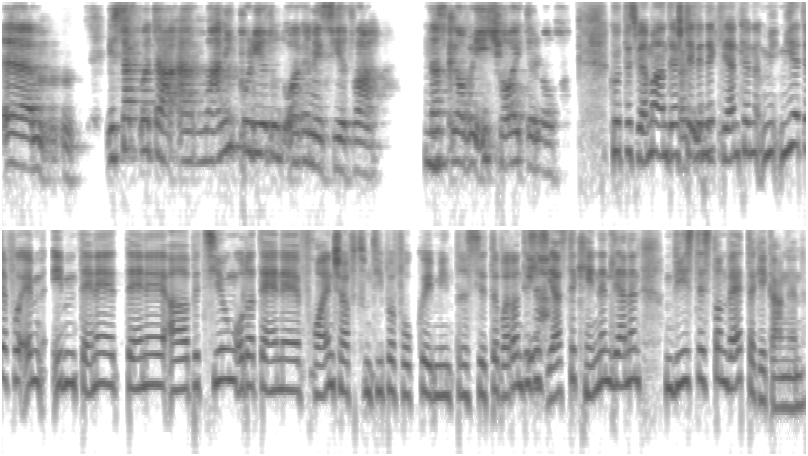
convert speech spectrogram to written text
ähm, wie sagt man da, äh, manipuliert und organisiert war. Das mhm. glaube ich heute noch. Gut, das werden wir an der also Stelle nicht klären können. Mir hat ja vor allem eben deine, deine äh, Beziehung oder deine Freundschaft zum Tibor Focco eben interessiert. Da war dann dieses ja. erste Kennenlernen. Und wie ist das dann weitergegangen?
